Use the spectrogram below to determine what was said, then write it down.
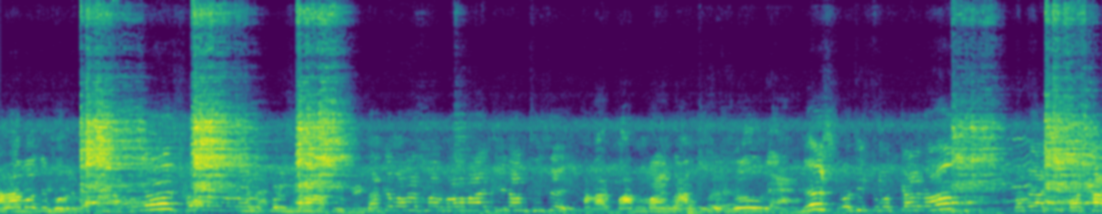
আরামত ভোগের ব্যাপার যাকে বাবা তোমার বাবা কি নাম ছিল আমার বাপ মায়ের নাম ছিল জৌরা। বেশ অতি চমৎকার নাম তবে একটি কথা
